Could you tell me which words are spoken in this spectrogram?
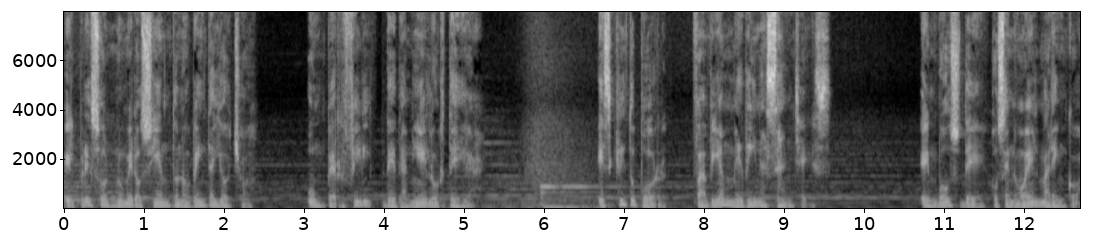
El preso número 198. Un perfil de Daniel Ortega. Escrito por Fabián Medina Sánchez. En voz de José Noel Marenco.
